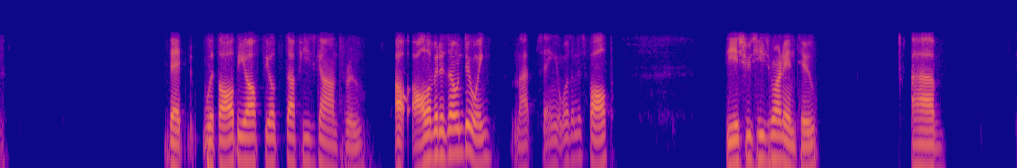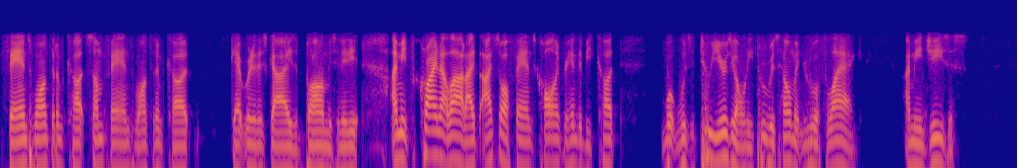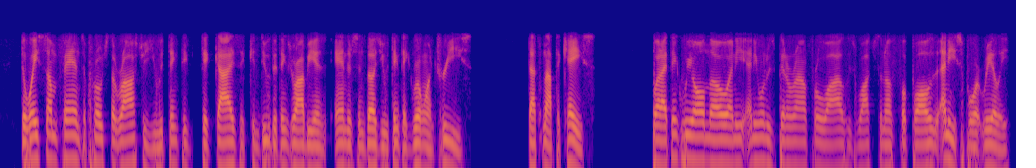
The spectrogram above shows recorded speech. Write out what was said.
that with all the off-field stuff he's gone through, all, all of it his own doing. I'm not saying it wasn't his fault. The issues he's run into. Uh, fans wanted him cut. Some fans wanted him cut. Get rid of this guy. He's a bum. He's an idiot. I mean, for crying out loud, I, I saw fans calling for him to be cut. What was it? Two years ago when he threw his helmet and drew a flag. I mean, Jesus. The way some fans approach the roster, you would think that, that guys that can do the things Robby Anderson does, you would think they grow on trees. That's not the case. But I think we all know any anyone who's been around for a while, who's watched enough football, any sport really.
